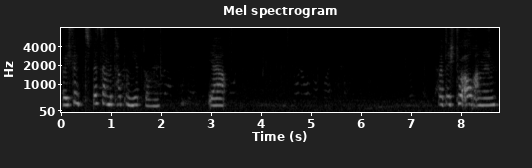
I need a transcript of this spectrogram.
Aber ich finde es besser mit Harpunier zu angeln. Ja. Warte, ich tue auch angeln.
